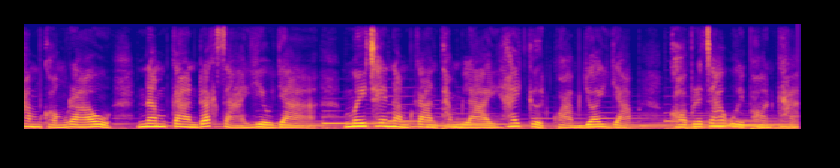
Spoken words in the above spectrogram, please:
คำของเรานำการรักษาเยียวยา ไม่ใช่นำการทำลายให้เกิดความย่อยยับ ขอพระเจ้าอวยพรค่ะ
